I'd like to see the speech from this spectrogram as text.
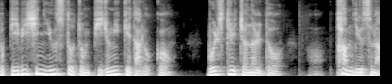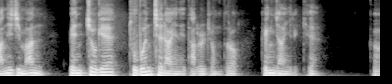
또 BBC 뉴스도 좀 비중 있게 다뤘고 Wall Street Journal도 어, 탑 뉴스는 아니지만 왼쪽에 두 번째 라인에 다룰 정도로 굉장히 이렇게 그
